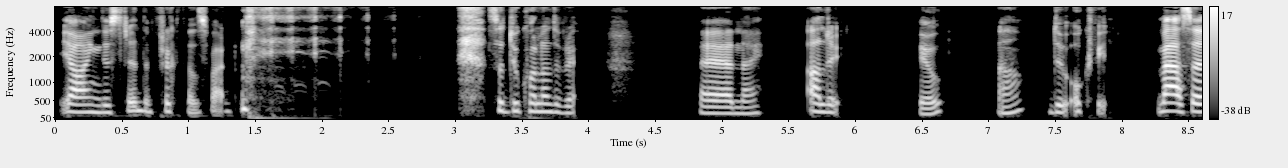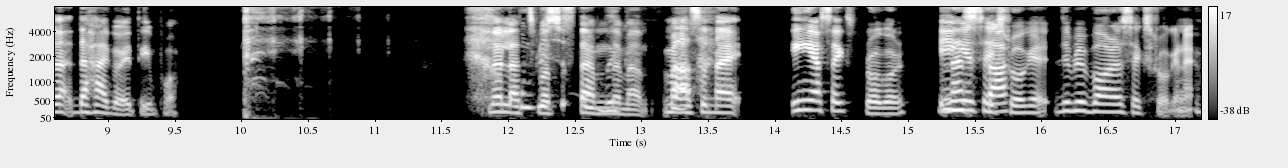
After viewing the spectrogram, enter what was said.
Ja, industrin är fruktansvärd. Så du kollar inte på det? Eh, nej. Aldrig? Jo. Ja, du och Phil. Men alltså, det här går jag inte in på. Nu lät det som att det stämde, men, men alltså nej. Inga sexfrågor. Inga Nästa. sexfrågor. Det blir bara sexfrågor nu.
